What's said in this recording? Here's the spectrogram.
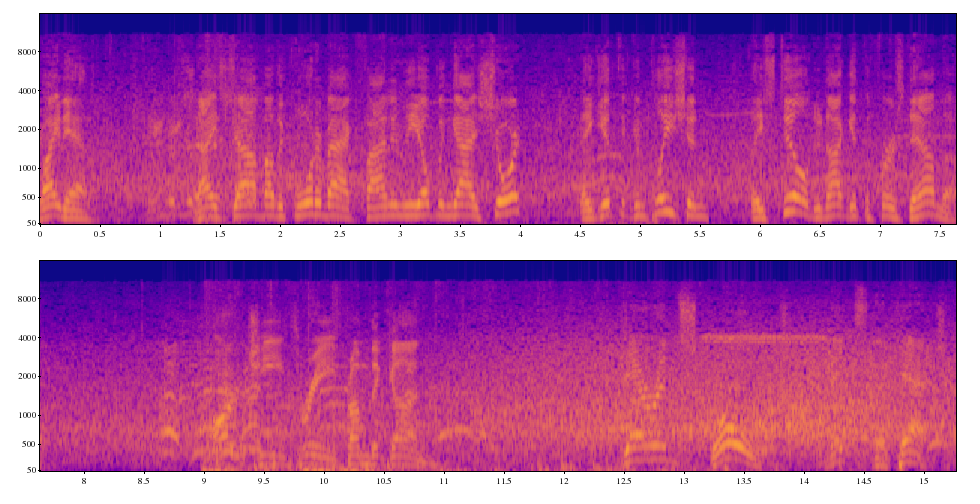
right at them. Nice job by the quarterback finding the open guy short. They get the completion. They still do not get the first down, though. RG3 from the gun. Darren Sproles makes the catch.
